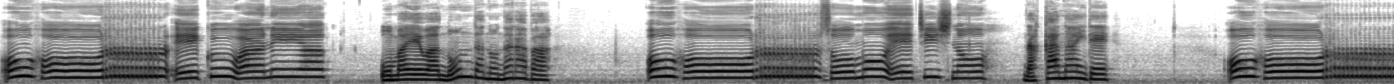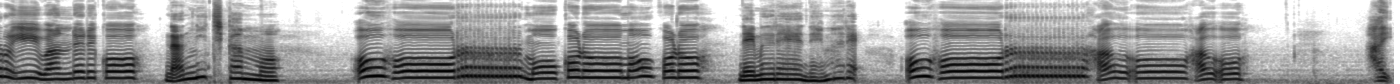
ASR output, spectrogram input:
おほるえくわねやお前は飲んだのならばおほるそもえちしの。泣かないで。おほるいわんれれこ何日間も。おほるもころもころ。眠れ眠れ。おほるはうおはうおはい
